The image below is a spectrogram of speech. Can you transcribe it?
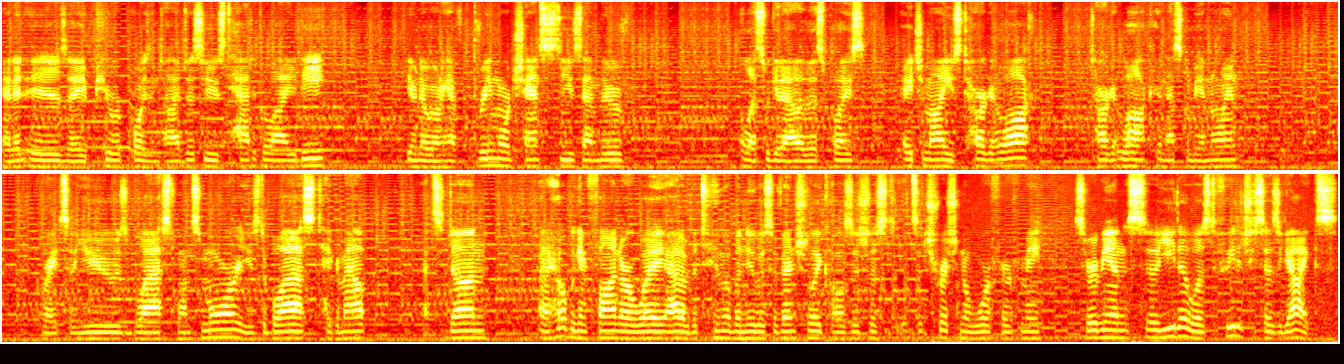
and it is a pure poison type. Just use Tactical IED, even though we only have three more chances to use that move, unless we get out of this place. HMI, use Target Lock, Target Lock, and that's going to be annoying. Great, so use Blast once more, use the Blast, take him out, that's done. I hope we can find our way out of the Tomb of Anubis eventually, because it's just, it's attritional warfare for me. Serbian Soyida was defeated, she says, yikes.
